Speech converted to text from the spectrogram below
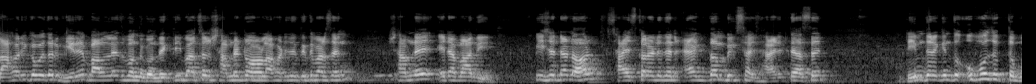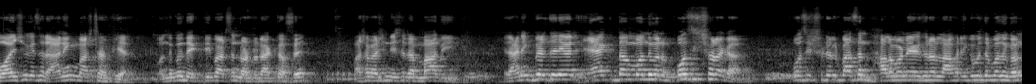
লাহরি কবিতার ঘিরে বাল্লেজ বন্ধুগণ, দেখতেই পাচ্ছেন, সামনে টর লাহরি দেখতে পাচ্ছেন। সামনে এটা মাদি পিছেরটা নর সাইজ কোয়ালিটি দেন একদম বিগ সাইজ হাইটতে আছে। ডিমদের কিন্তু উপযুক্ত বয়স হয়ে গেছে রানিং মাস্টার ফিয়ার বন্ধুগণ, দেখতেই পাচ্ছেন, নটা রাখতেছে পাশাপাশি নিচেটা মাদি রানিং পেয়ার দিয়ে নেবেন একদম বন্ধুগণ, পঁচিশশো টাকা। পঁচিশশো টাকা পাচ্ছেন, ভালো মানের একজন লাহরি কবিতা বন্ধুগণ।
